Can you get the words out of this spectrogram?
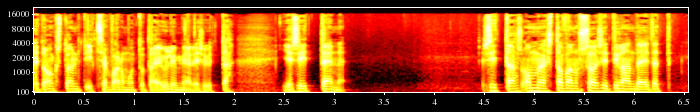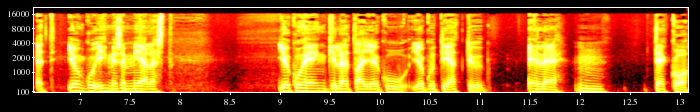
että onko toi nyt itsevarmuutta tai ylimielisyyttä. Ja sitten sitten taas on myös tavannut sellaisia tilanteita, että, että jonkun ihmisen mielestä joku henkilö tai joku, joku tietty ele, mm, teko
